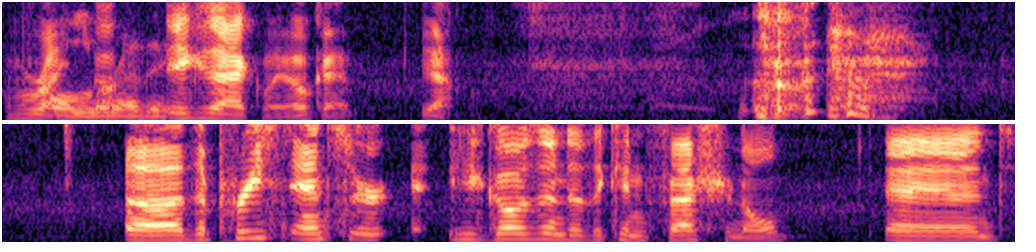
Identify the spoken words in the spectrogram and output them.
Right. uh, Already. exactly. Okay. Yeah. uh, the priest enter. He goes into the confessional, and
